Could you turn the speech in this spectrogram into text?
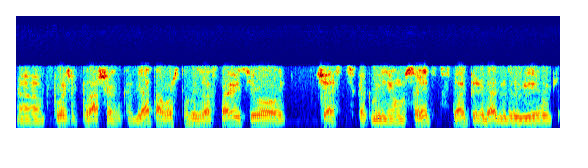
э, против Порошенко, для того, чтобы заставить его часть, как минимум, средств да, передать в другие руки.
